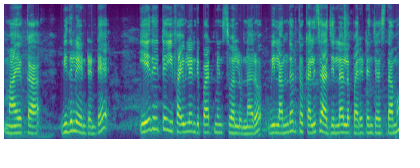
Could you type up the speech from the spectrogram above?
మా యొక్క విధులు ఏంటంటే ఏదైతే ఈ ఫైవ్ లైన్ డిపార్ట్మెంట్స్ వాళ్ళు ఉన్నారో వీళ్ళందరితో కలిసి ఆ జిల్లాల్లో పర్యటన చేస్తాము.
